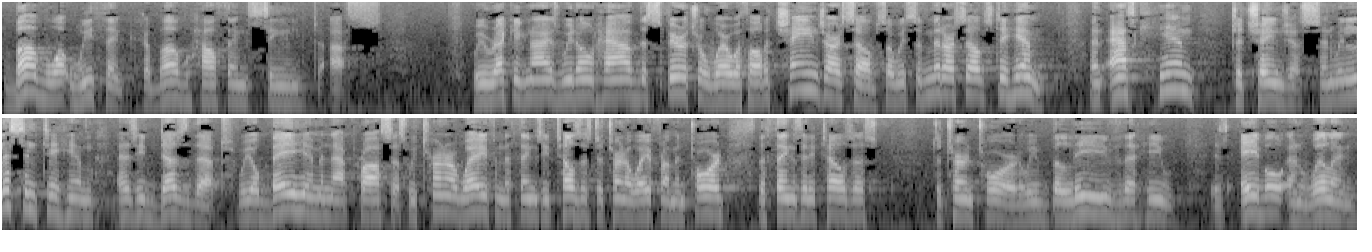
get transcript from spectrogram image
above what we think, above how things seem to us. We recognize we don't have the spiritual wherewithal to change ourselves, so we submit ourselves to Him and ask Him to change us. And we listen to Him as He does that. We obey Him in that process. We turn away from the things He tells us to turn away from and toward the things that He tells us to turn toward. We believe that He is able and willing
